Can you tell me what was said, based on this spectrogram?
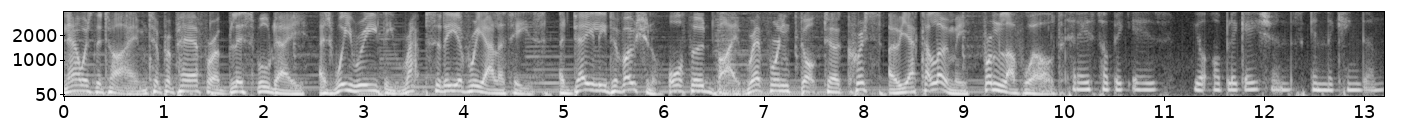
Now is the time to prepare for a blissful day as we read the Rhapsody of Realities, a daily devotional authored by Reverend Dr. Chris Oyakhilome from Love World. Today's topic is Your Obligations in the Kingdom.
